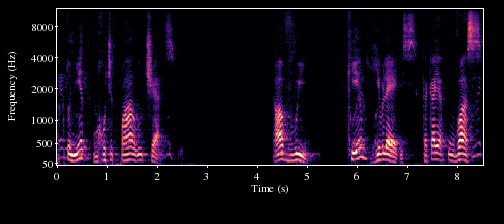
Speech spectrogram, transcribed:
А кто нет, он хочет получать. А вы Кем являетесь? Какая у вас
